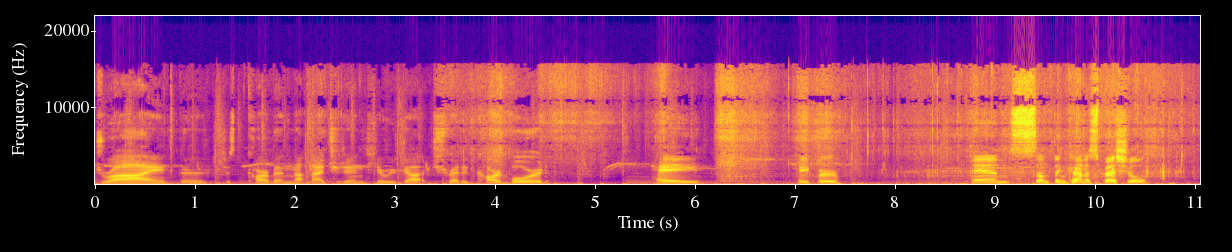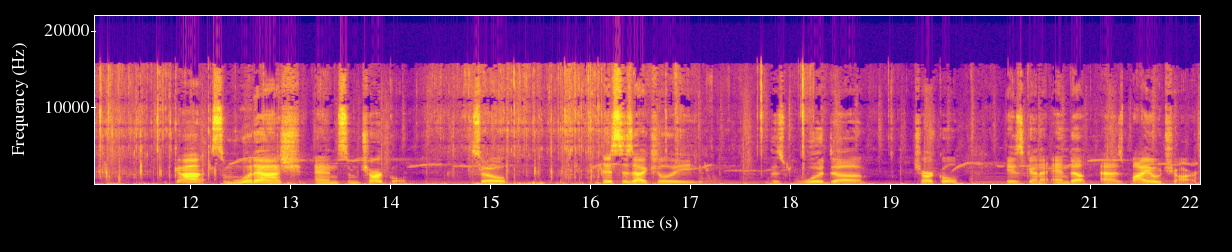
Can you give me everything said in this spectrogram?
dry. They're just carbon, not nitrogen. Here we've got shredded cardboard, hay, paper, and something kind of special. Got some wood ash and some charcoal. So this is actually, this wood uh, charcoal is gonna end up as biochar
